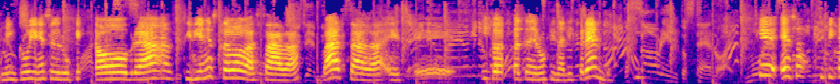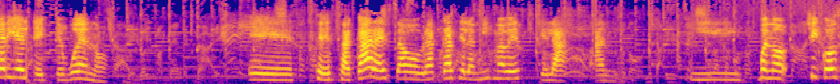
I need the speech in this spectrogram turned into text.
me incluye en ese grupo. La obra, si bien estaba basada, basada, este, iba a tener un final diferente. Que eso significaría el que, bueno, eh, se sacara esta obra casi a la misma vez que la anime. Y bueno, chicos,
